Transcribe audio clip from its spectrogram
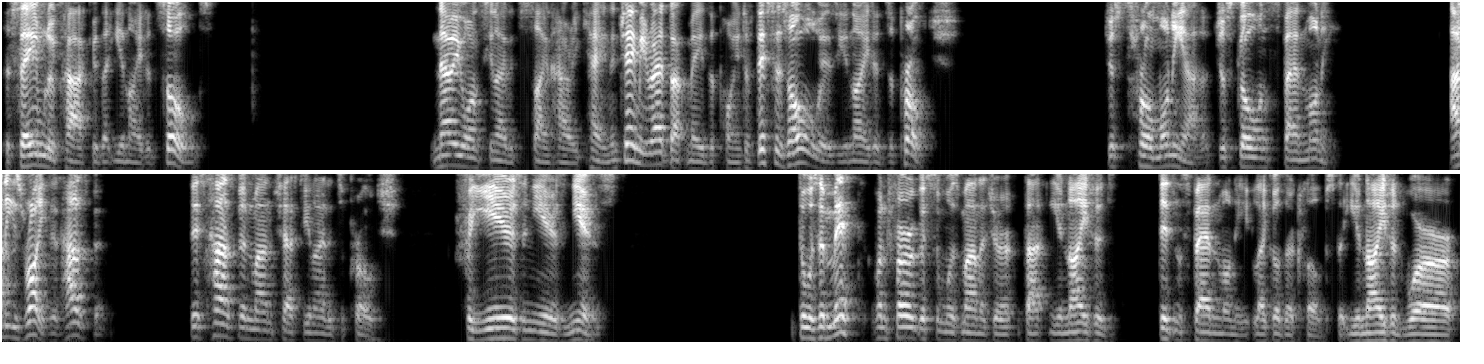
The same Lukaku that United sold. Now he wants United to sign Harry Kane. And Jamie Redknapp made the point of this is always United's approach. Just throw money at it. Just go and spend money. And he's right. It has been. This has been Manchester United's approach for years and years and years. There was a myth when Ferguson was manager that United didn't spend money like other clubs, that United were,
